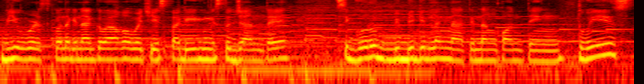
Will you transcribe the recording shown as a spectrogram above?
viewers ko na ginagawa ko which is pagiging estudyante. Siguro bibigyan lang natin ng konting twist,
